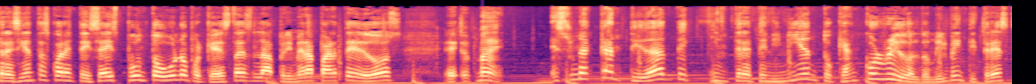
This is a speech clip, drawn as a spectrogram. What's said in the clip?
346.1 porque esta es la primera parte de dos. Eh, eh, es una cantidad de entretenimiento que han corrido el 2023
